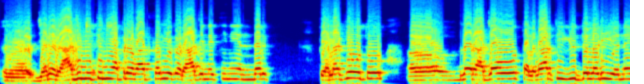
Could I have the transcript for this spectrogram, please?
જ્યારે રાજનીતિની આપણે વાત કરીએ તો રાજનીતિની અંદર પહેલા કેવું હતું બધા રાજાઓ તલવારથી યુદ્ધ લડી અને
